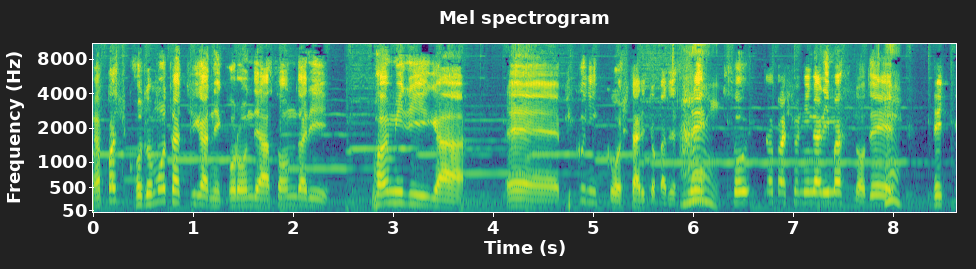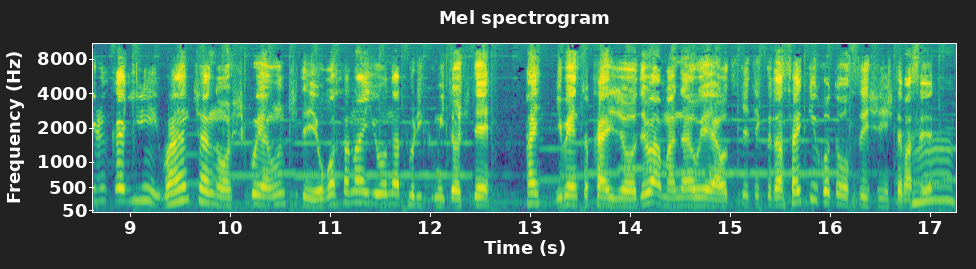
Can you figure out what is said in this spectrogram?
やっぱり子供たちが寝転んで遊んだり、ファミリーが、えーピクニックをしたりとかですね、はい。そういった場所になりますので、ねできる限りワンちゃんのおしっこやうんちで汚さないような取り組みとして、はい、イベント会場ではマナーウェアをつけてくださいということを推進してます。うん。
